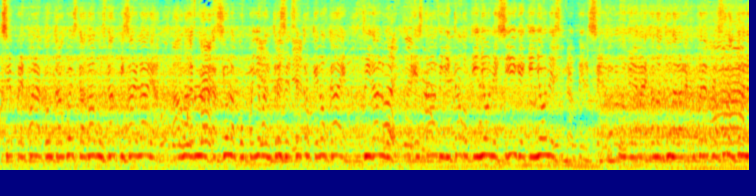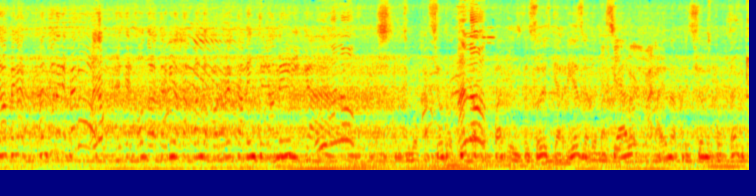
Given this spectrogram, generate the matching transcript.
se prepara contra Huesca, va a buscar pisar el área, Amaga en una ocasión, lo acompañaban tres, el centro que no cae, Fidalgo, está habilitado Quiñones, sigue Quiñones, el lo viene manejando Antuna, la recupera el profesor, Antuna le va a pegar, Antuna le pegó, desde el fondo la termina tapando correctamente la América. equivocación rotunda por parte de los defensores que arriesgan demasiado. Hay una presión importante.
